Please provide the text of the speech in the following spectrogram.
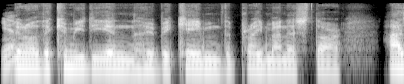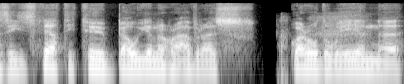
Yeah. You know, the comedian who became the prime minister has his 32 billion or whatever is squirreled away in the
